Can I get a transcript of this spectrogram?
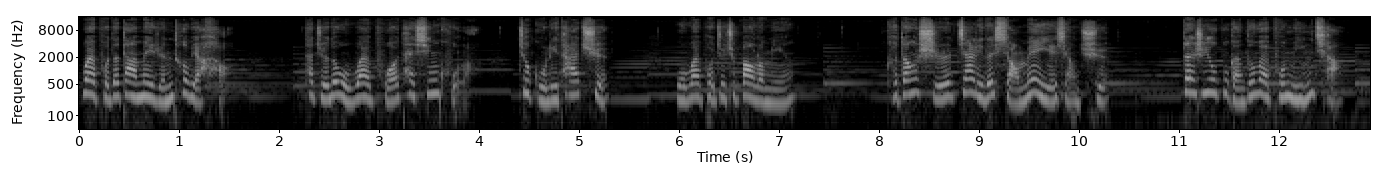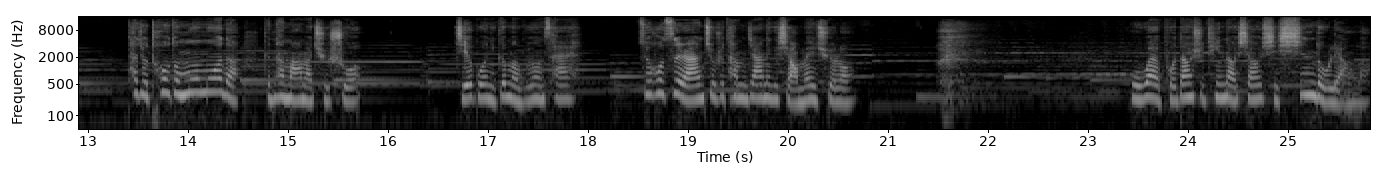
外婆的大妹人特别好，他觉得我外婆太辛苦了，就鼓励她去。我外婆就去报了名。可当时家里的小妹也想去，但是又不敢跟外婆明抢，她就偷偷摸摸的跟她妈妈去说。结果你根本不用猜，最后自然就是他们家那个小妹去喽。我外婆当时听到消息，心都凉了，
